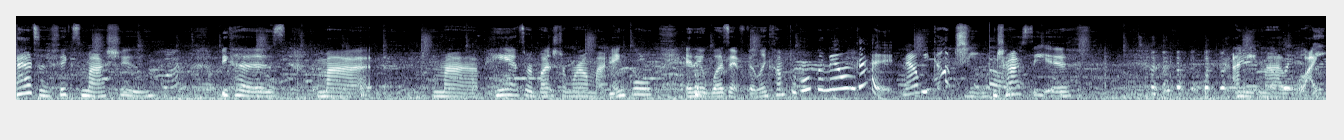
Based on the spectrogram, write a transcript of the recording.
I had to fix my shoe because my my pants were bunched around my ankle and it wasn't feeling comfortable, but now I'm good. Now we Gucci. I'm trying to see if I need my light.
